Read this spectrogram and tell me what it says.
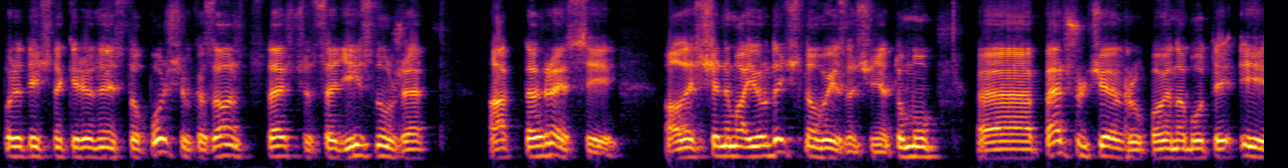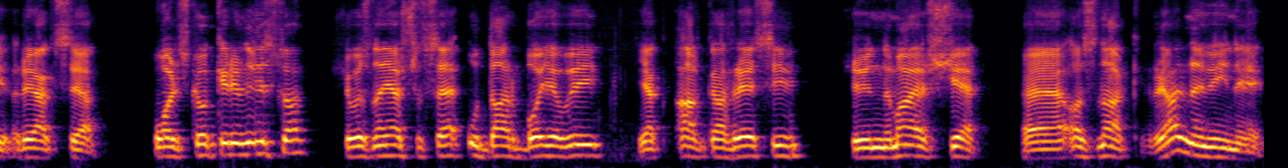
політичне керівництво Польщі, вказали те, що це дійсно вже акт агресії, але ще немає юридичного визначення. Тому е, першу чергу повинна бути і реакція польського керівництва, що визнає, що це удар бойовий як акт агресії, що він не має ще е, ознак реальної війни,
